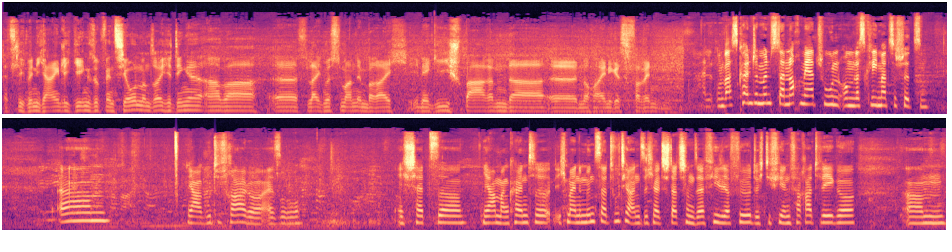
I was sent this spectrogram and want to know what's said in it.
letztlich bin ich ja eigentlich gegen Subventionen und solche Dinge, aber äh, vielleicht müsste man im Bereich Energiesparen da äh, noch einiges verwenden. Und was könnte Münster noch mehr tun, um das Klima zu schützen? Ähm, ja, gute Frage. Also ich schätze, ja, man könnte, ich meine, Münster tut ja an sich als Stadt schon sehr viel dafür, durch die vielen Fahrradwege. Ähm,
